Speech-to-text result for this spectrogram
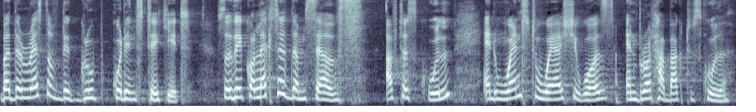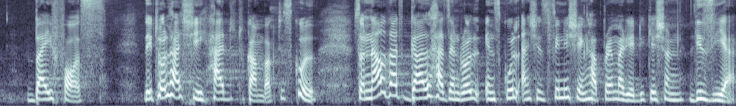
But the rest of the group couldn't take it. So they collected themselves after school and went to where she was and brought her back to school by force. They told her she had to come back to school. So now that girl has enrolled in school and she's finishing her primary education this year.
